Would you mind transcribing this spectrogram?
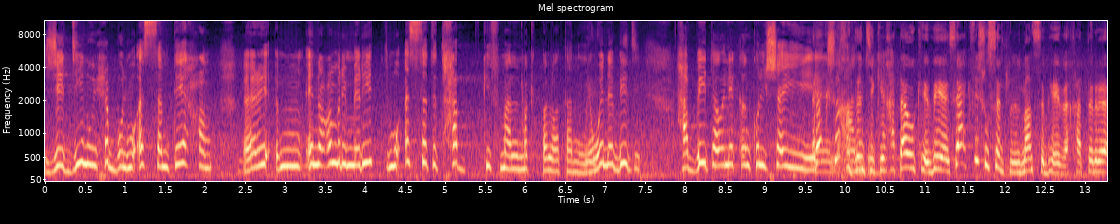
جادين ويحبوا المؤسسة نتاعهم أنا عمري ما ريت مؤسسة تتحب كيف ما المكتبة الوطنية. وأنا بيدي حبيتها ولكن كل شيء راك شخص. انت كي خطاوك هذا ساعة كيفاش وصلت للمنصب هذا؟ خاطر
